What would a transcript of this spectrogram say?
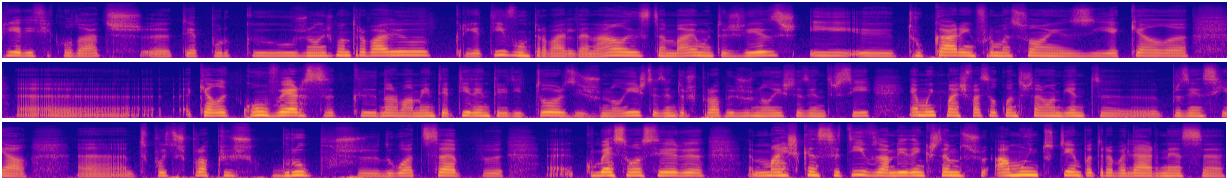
Cria dificuldades, até porque o jornalismo é um trabalho criativo, um trabalho de análise também, muitas vezes, e uh, trocar informações e aquela, uh, aquela conversa que normalmente é tida entre editores e jornalistas, entre os próprios jornalistas entre si, é muito mais fácil quando está num ambiente presencial. Uh, depois, os próprios grupos do WhatsApp começam a ser mais cansativos à medida em que estamos há muito tempo a trabalhar nessa,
